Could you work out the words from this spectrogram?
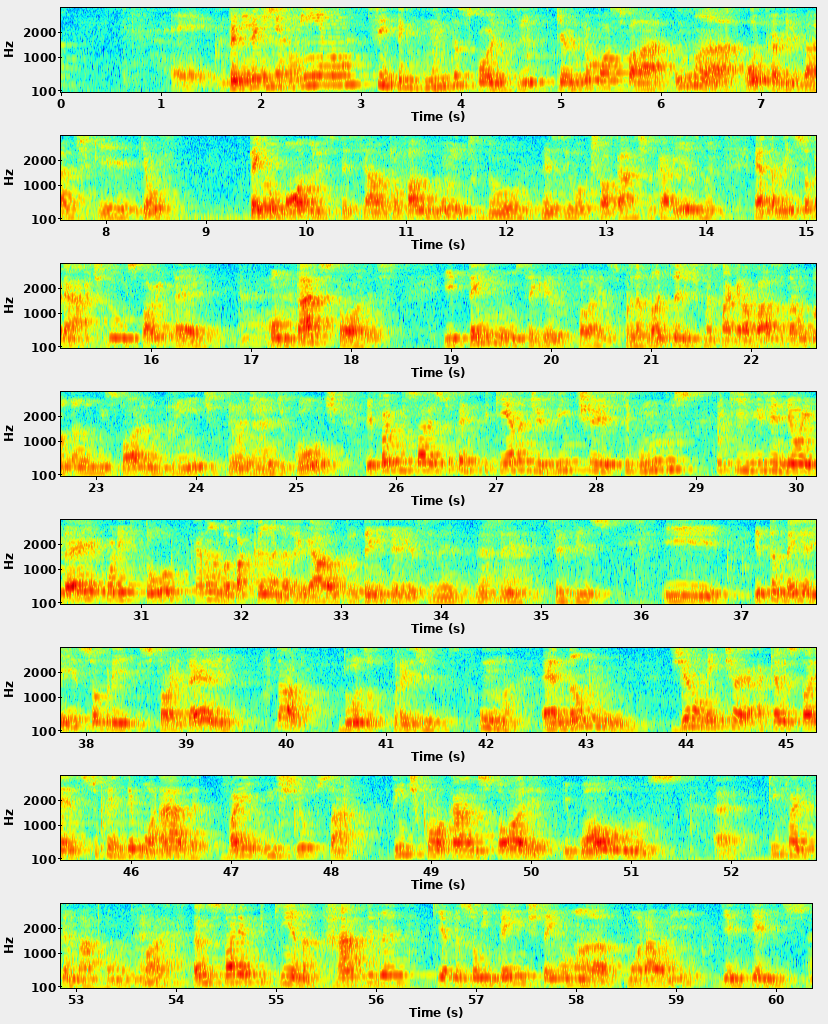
é, interesse tem- genuíno. Sim, tem muitas coisas. E que eu, eu posso falar, uma outra habilidade que, que eu tenho um módulo especial que eu falo muito no, nesse workshop A Arte do Carisma, é também sobre a arte do storytelling. Contar histórias. E tem um segredo para falar isso. Por exemplo, antes da gente começar a gravar, você estava contando uma história de um cliente seu de, de coach, e foi uma história super pequena, de 20 segundos, e que me vendeu a ideia, conectou. Caramba, bacana, legal, eu tenho interesse né, nesse serviço. E, e também aí sobre storytelling, dá duas ou três dicas. Uma é não. Geralmente aquela história super demorada vai encher o saco. Tente colocar uma história igual os. é, quem faz stand-up como tu faz. É uma história pequena, rápida, que a pessoa entende, tem uma moral ali, e, é- e é isso.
